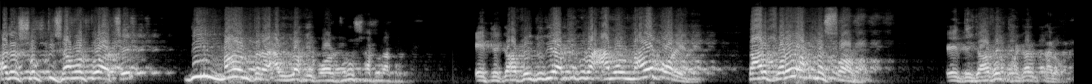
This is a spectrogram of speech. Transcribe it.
তাদের শক্তি সামর্থ্য আছে, দিন মান তারা আল্লাহকে পাওয়ার জন্য সাধনা করবে। এতে কাফে যদি আপনি কোনো আমল নাও করেন, তারপরেও আপনার সব এতে কাফে থাকার কারণে।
